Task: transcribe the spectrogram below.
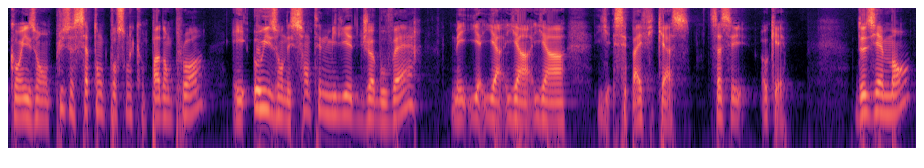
quand ils ont plus de 70% qui n'ont pas d'emploi, et eux, ils ont des centaines de milliers de jobs ouverts, mais il y a, y a, y a c'est pas efficace. Ça, c'est OK. Deuxièmement,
